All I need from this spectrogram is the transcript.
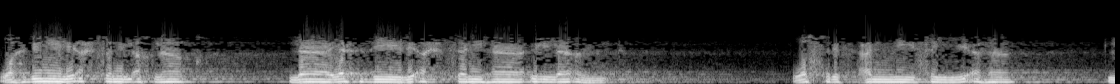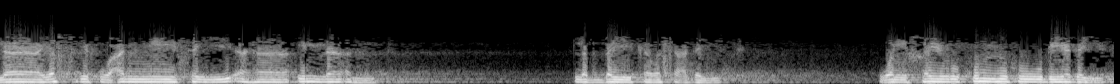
واهدني لأحسن الأخلاق لا يهدي لأحسنها إلا أنت. واصرف عني سيئها لا يصرف عني سيئها إلا أنت. لبيك وسعديك والخير كله بيديك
